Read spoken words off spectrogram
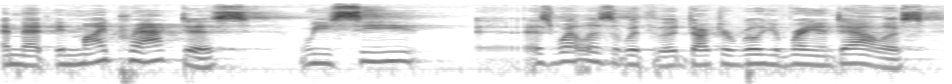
And that in my practice, we see, uh, as well as with uh, Dr. William Rea in Dallas,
